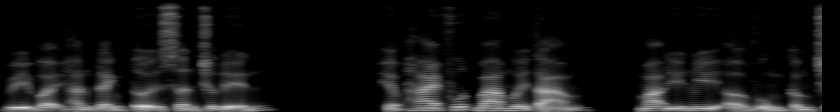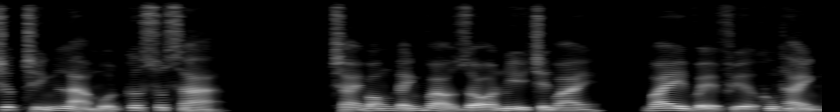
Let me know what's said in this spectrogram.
vì vậy hắn đánh tới sân trước đến. Hiệp 2 phút 38, Madini ở vùng cấm trước chính là một cước sút xa. Trái bóng đánh vào Johnny trên vai, bay về phía khung thành.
